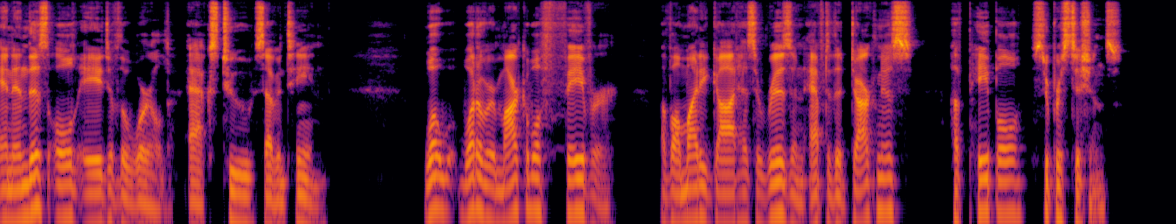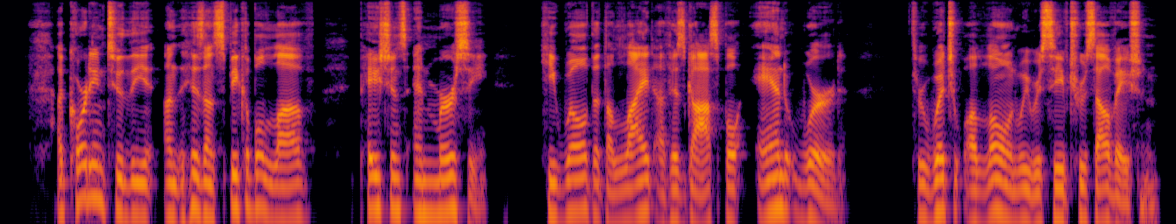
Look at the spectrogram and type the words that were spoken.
and in this old age of the world, Acts two seventeen. What what a remarkable favor of Almighty God has arisen after the darkness of papal superstitions. According to the, his unspeakable love, patience, and mercy, he willed that the light of his gospel and word, through which alone we receive true salvation,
